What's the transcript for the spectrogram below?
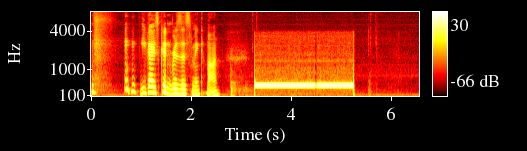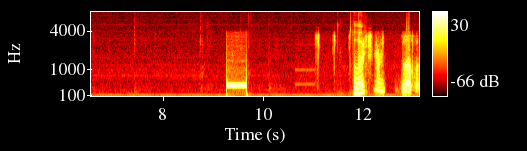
you guys couldn't resist me. Come on. Hello? Richmond lover.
